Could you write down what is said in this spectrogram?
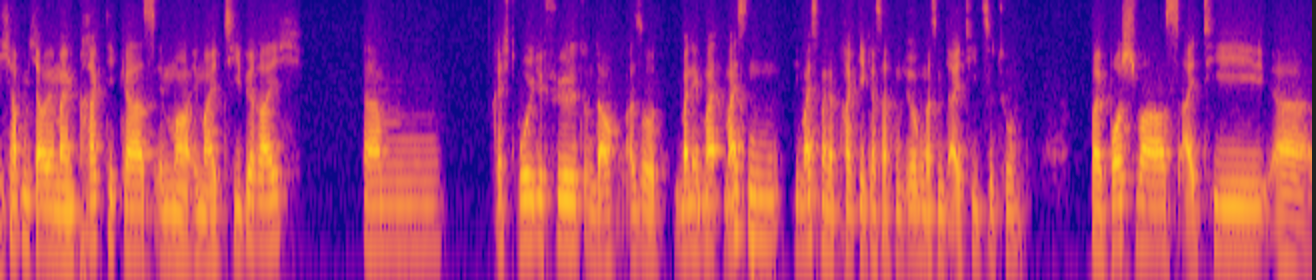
ich habe mich aber in meinen Praktikas immer im IT-Bereich ähm, recht wohl gefühlt und auch, also meine meisten, die meisten meiner Praktikas hatten irgendwas mit IT zu tun. Bei Bosch war es IT, äh,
